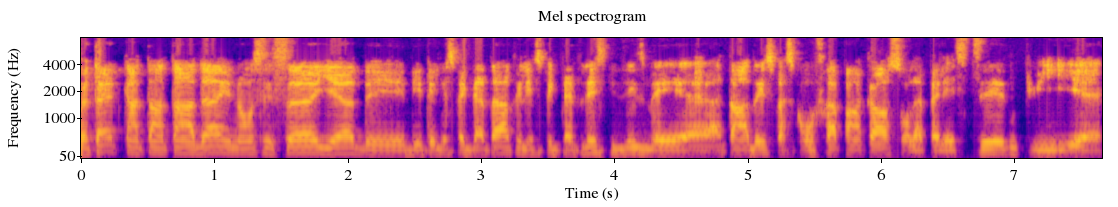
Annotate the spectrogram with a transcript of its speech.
Peut-être qu'en t'entendant énoncer ça, il y a des, des téléspectateurs, téléspectatrices qui disent mais euh, attendez, c'est parce qu'on frappe encore sur la Palestine, puis euh,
